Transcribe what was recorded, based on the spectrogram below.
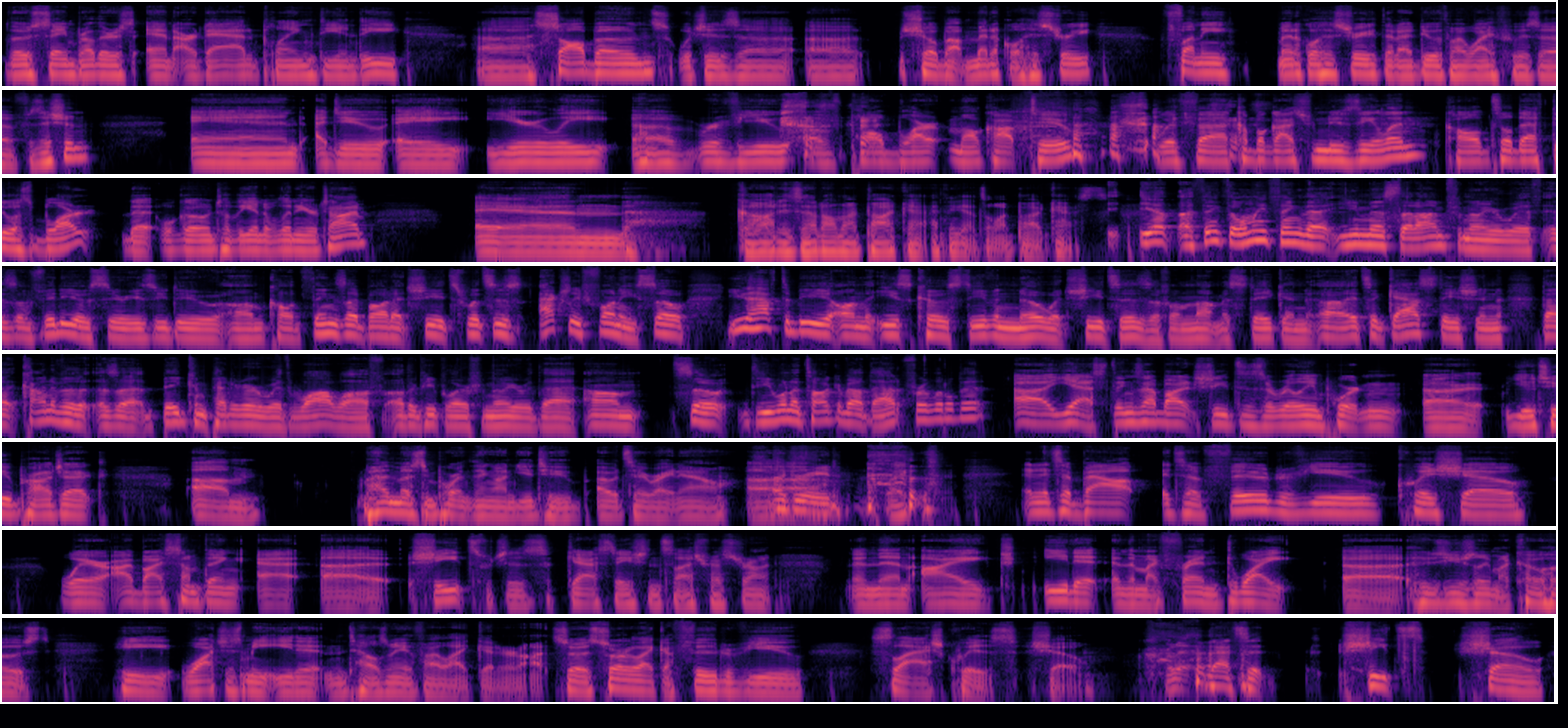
those same brothers and our dad playing D and D. Uh, Sawbones, which is a, a show about medical history, funny medical history that I do with my wife, who is a physician and I do a yearly uh, review of Paul Blart Mall Cop 2 with uh, a couple guys from New Zealand called Till Death Do Us Blart that will go until the end of linear time. And God, is that on my podcast? I think that's on my podcast. Yep, I think the only thing that you missed that I'm familiar with is a video series you do um, called Things I Bought at Sheetz, which is actually funny. So you have to be on the East Coast to even know what Sheetz is, if I'm not mistaken. Uh, it's a gas station that kind of a, is a big competitor with Wawa, if other people are familiar with that. Um, so do you want to talk about that for a little bit? Uh, yes, Things I Bought at Sheetz is a really important uh, YouTube project. Um, probably the most important thing on YouTube, I would say right now. Uh, Agreed. like, and it's about it's a food review quiz show where I buy something at uh, Sheetz, which is gas station slash restaurant, and then I eat it, and then my friend Dwight, uh, who's usually my co-host, he watches me eat it and tells me if I like it or not. So it's sort of like a food review slash quiz show. That's it. Sheetz show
